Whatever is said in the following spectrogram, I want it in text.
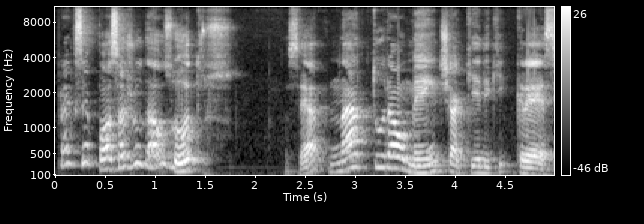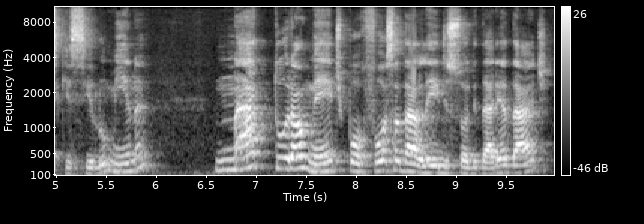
para que você possa ajudar os outros. Tá certo? Naturalmente, aquele que cresce, que se ilumina, naturalmente, por força da lei de solidariedade,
